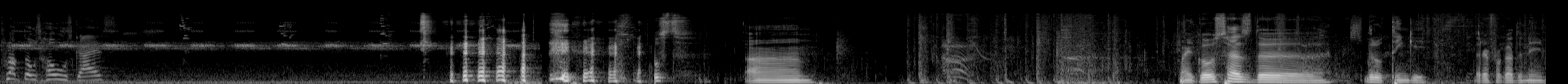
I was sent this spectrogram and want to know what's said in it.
Gotta plug those holes, guys. Ghost. Um. My ghost has the little thingy that I forgot the name.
